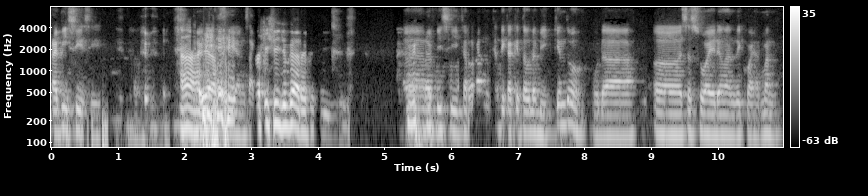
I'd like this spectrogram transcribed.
revisi sih. Ah iya, yang revisi juga revisi. Uh, revisi karena kan ketika kita udah bikin tuh udah uh, sesuai dengan requirement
